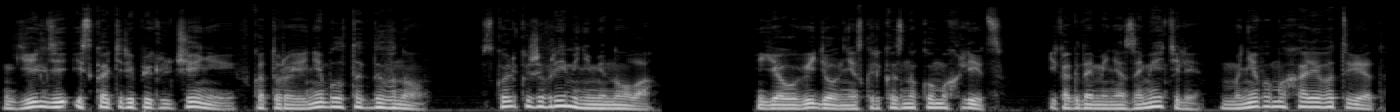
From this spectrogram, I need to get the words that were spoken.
Гильдия Искателей Приключений, в которой я не был так давно. Сколько же времени минуло? Я увидел несколько знакомых лиц, и когда меня заметили, мне помахали в ответ.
